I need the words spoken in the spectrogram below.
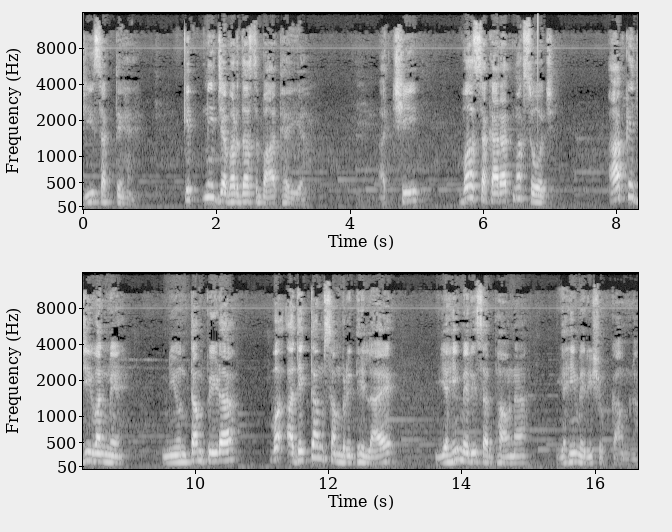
जी सकते हैं। कितनी ज़बरदस्त बात है यह। अच्छी व सकारात्मक सोच आपके जीवन में न्यूनतम पीड़ा व अधिकतम समृद्धि लाए, यही मेरी सद्भावना, यही मेरी शुभकामना।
